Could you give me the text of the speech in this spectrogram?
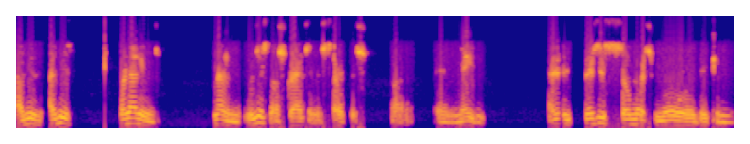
I just, I just, we're not even, not even, we're just not scratching the surface, uh, and maybe there's just so much more that can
